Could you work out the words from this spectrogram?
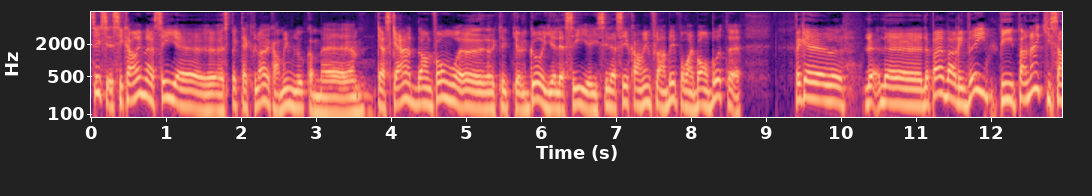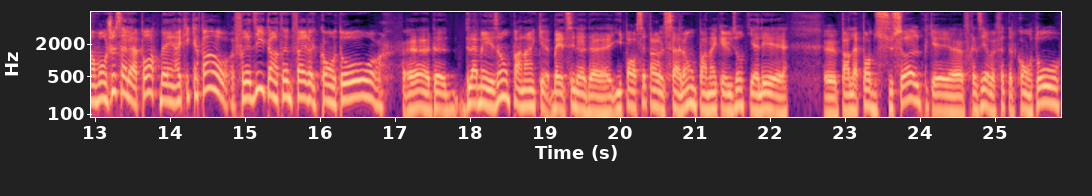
tu sais, c'est quand même assez euh, spectaculaire quand même, là, comme euh, cascade, dans le fond, que, le gars, il, a laissé, il s'est laissé quand même flamber pour un bon bout. Fait que le, père va arriver, puis pendant qu'ils s'en vont juste à la porte, ben à quelque part, Freddy est en train de faire le contour de, la maison pendant que, ben tu sais, il passait par le salon pendant que les autres y allaient. Euh, par la porte du sous-sol, puis que euh, Freddy avait fait le contour.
